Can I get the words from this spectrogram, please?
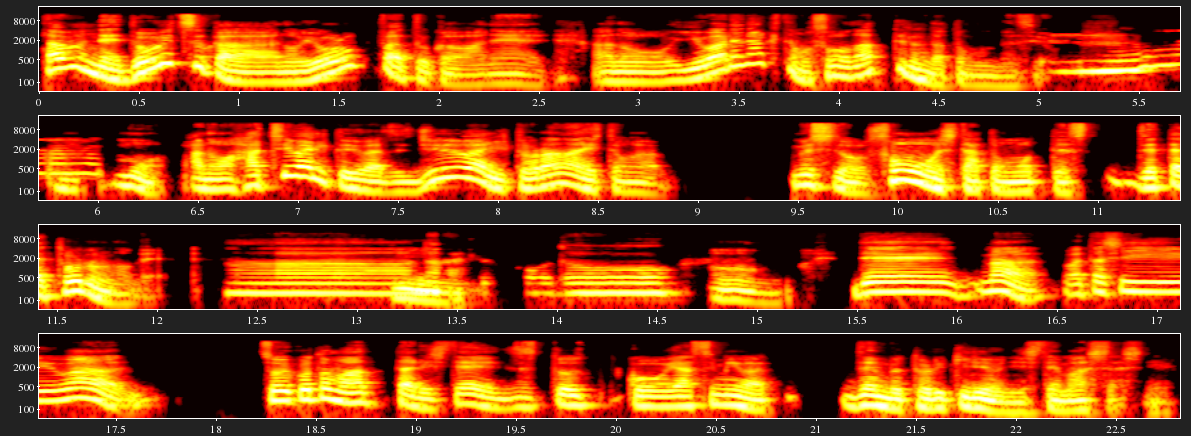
多分ね、ドイツか、あの、ヨーロッパとかはね、あの、言われなくてもそうなってるんだと思うんですよ。うんうんもう、あの、8割と言わず10割取らない人が、むしろ損をしたと思って絶対取るので。ああ、うんなるほど。うん。で、まあ、私は、そういうこともあったりして、ずっと、こう、休みは全部取り切るようにしてましたしね。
